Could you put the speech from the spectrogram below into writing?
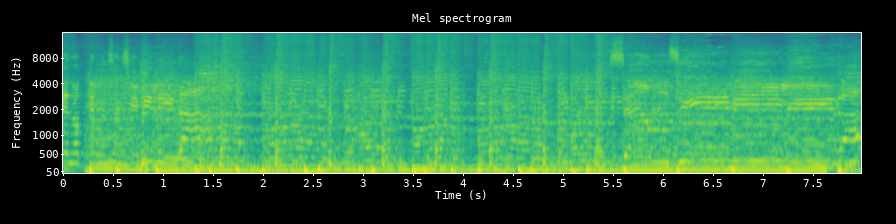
Que no tienen sensibilidad. Sensibilidad.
